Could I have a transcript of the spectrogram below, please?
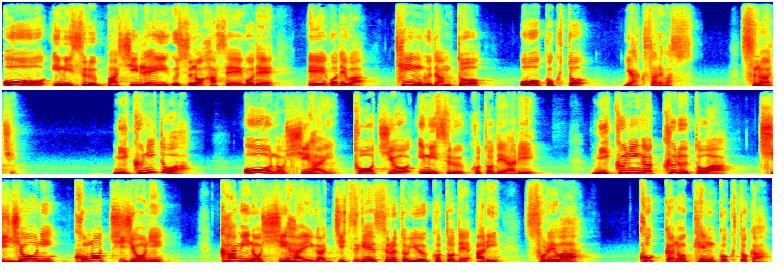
王を意味するバシレイウスの派生語で、英語ではキングダムと王国と訳されます。すなわち、御国とは王の支配、統治を意味することであり、御国が来るとは地上に、この地上に神の支配が実現するということであり、それは国家の建国とか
